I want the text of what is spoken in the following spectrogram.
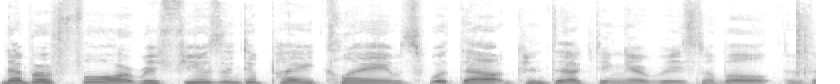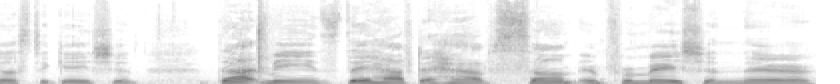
Number four, refusing to pay claims without conducting a reasonable investigation. That means they have to have some information there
